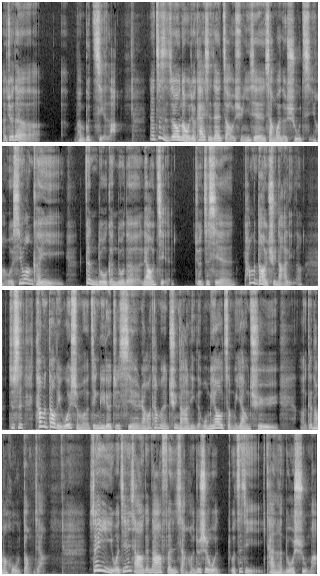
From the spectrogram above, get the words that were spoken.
而觉得很不解啦。那自此之后呢，我就开始在找寻一些相关的书籍哈，我希望可以更多更多的了解，就这些他们到底去哪里了？就是他们到底为什么经历了这些？然后他们去哪里了？我们要怎么样去呃跟他们互动？这样。所以我今天想要跟大家分享哈，就是我我自己看很多书嘛，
